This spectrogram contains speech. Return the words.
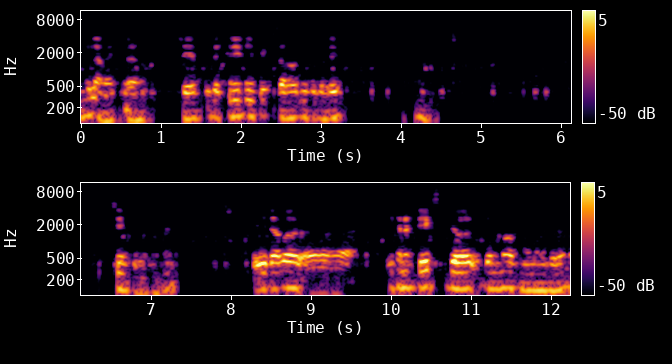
নিলাম একটা শেপ এটা থ্রি ডি ছাড়াও দিতে পারি। সিম্পল এটা আবার এখানে টেক্সট দেওয়ার জন্য আপনি মনে করেন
